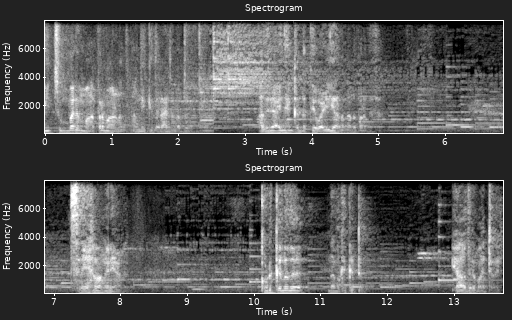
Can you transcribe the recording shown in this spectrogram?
ഈ ചുംബനം മാത്രമാണ് അങ്ങക്ക് തരാനുള്ളത്. അതിനായി ഞാൻ കണ്ടെത്തിയ വഴിയാണെന്നാണ് പറഞ്ഞത്. സ്നേഹം അങ്ങനെയാണ്. കൊടുക്കുന്നത് നമുക്ക് കിട്ടും. യാതൊരു മാറ്റമില്ല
